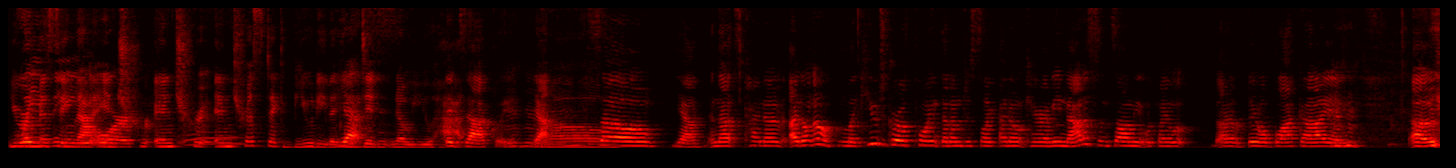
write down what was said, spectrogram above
You were missing that or intr- intr- intrinsic beauty that Yes. you didn't know you had. Exactly. Mm-hmm. Yeah. Oh. So yeah, and that's kind of I don't know, like huge growth point that I'm just like I don't care. I mean, Madison saw me with my li- I had a big old black eye and. Uh,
